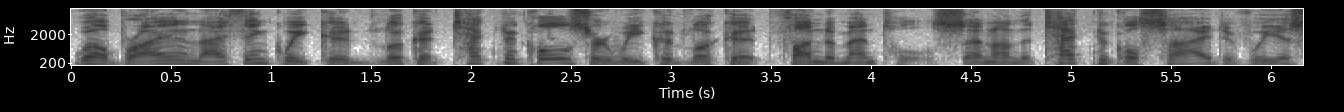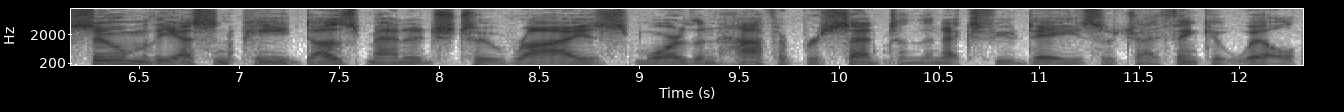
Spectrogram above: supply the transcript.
Well, Brian, I think we could look at technicals or we could look at fundamentals. And on the technical side, if we assume the S&P does manage to rise more than half a percent in the next few days, which I think it will,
